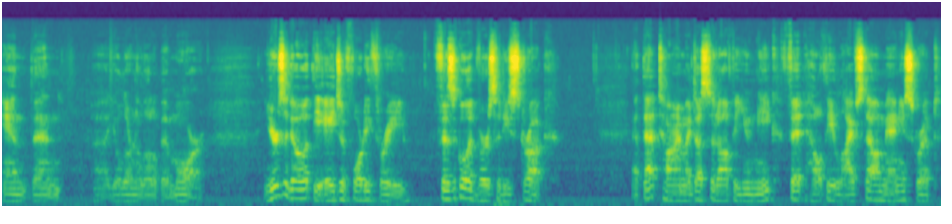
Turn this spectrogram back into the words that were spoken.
and then uh, you'll learn a little bit more. Years ago, at the age of 43, physical adversity struck. At that time, I dusted off a unique, fit, healthy lifestyle manuscript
